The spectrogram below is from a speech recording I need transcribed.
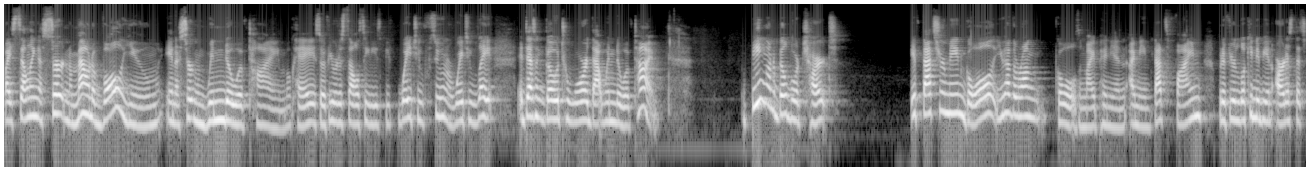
By selling a certain amount of volume in a certain window of time okay? So if you were to sell cds way too soon or way too late it doesn't go toward that window of time. Being on a billboard chart if that's your main goal you have the wrong goals in my opinion. I mean that's fine but if you're looking to be an artist that's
